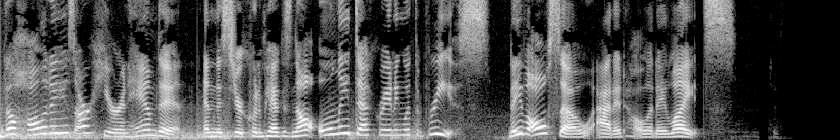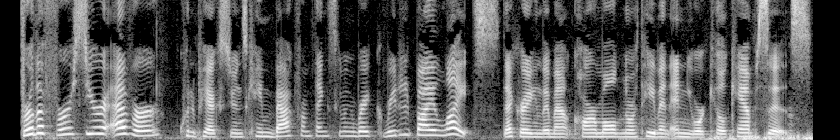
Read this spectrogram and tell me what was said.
The holidays are here in Hamden, and this year Quinnipiac is not only decorating with wreaths, they've also added holiday lights. For the first year ever, Quinnipiac students came back from Thanksgiving break greeted by lights, decorating the Mount Carmel, North Haven, and York Hill campuses.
